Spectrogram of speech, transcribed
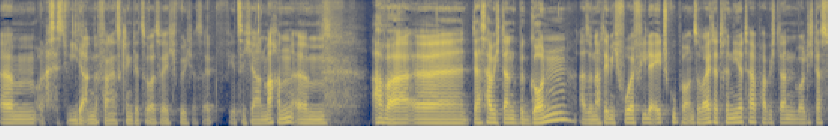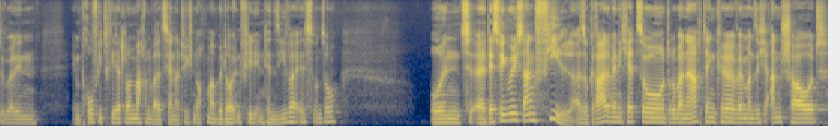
Ähm, oder was heißt wieder angefangen? Das klingt jetzt so, als wäre ich, würde ich das seit 40 Jahren machen. Ähm, aber äh, das habe ich dann begonnen. Also nachdem ich vorher viele Age-Grouper und so weiter trainiert habe, habe ich dann wollte ich das über den im Profi-Triathlon machen, weil es ja natürlich noch mal bedeutend viel intensiver ist und so. Und äh, deswegen würde ich sagen viel. Also gerade wenn ich jetzt so drüber nachdenke, wenn man sich anschaut,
